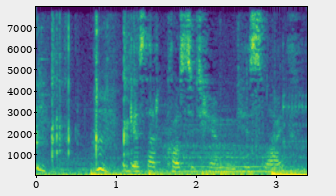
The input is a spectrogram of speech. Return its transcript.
I guess that costed him his life.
